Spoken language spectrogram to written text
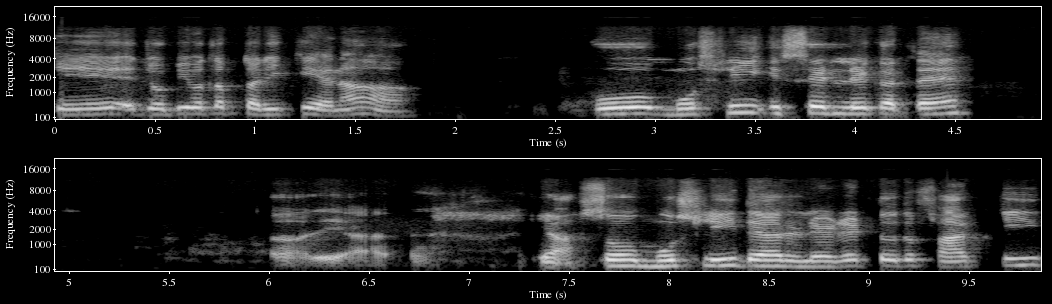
के जो भी मतलब तरीके है ना वो मोस्टली इससे रिलेट करते हैं या so mostly they are related to the fact कि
